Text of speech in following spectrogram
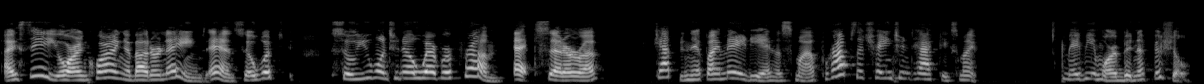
I see you are inquiring about our names, and so what? So you want to know where we're from, etc. Captain, if I may, Deanna smiled. Perhaps a change in tactics might may be more beneficial.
